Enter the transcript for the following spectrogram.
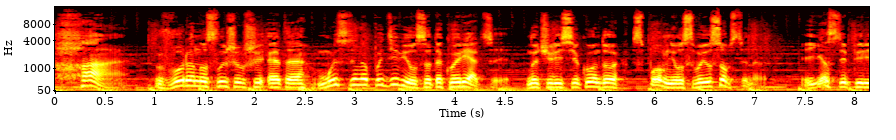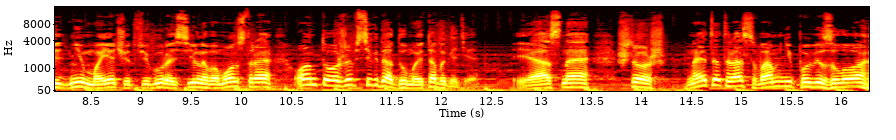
«Ха!» Ворон, услышавший это, мысленно подивился такой реакции, но через секунду вспомнил свою собственную. Если перед ним маячит фигура сильного монстра, он тоже всегда думает о выгоде. «Ясно. Что ж, на этот раз вам не повезло,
